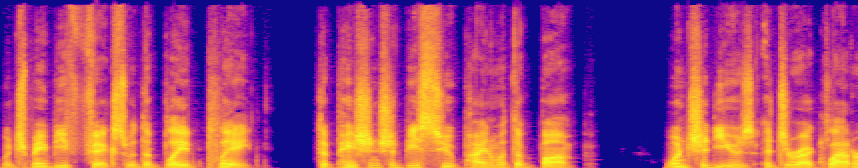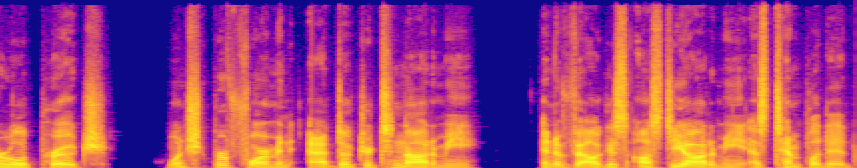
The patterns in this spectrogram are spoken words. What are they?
which may be fixed with a blade plate, the patient should be supine with a bump. One should use a direct lateral approach. One should perform an adductor tenotomy and a valgus osteotomy as templated.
